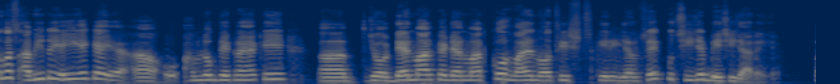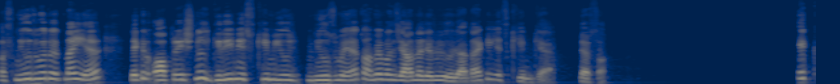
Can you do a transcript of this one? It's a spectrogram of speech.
तो बस अभी तो यही है कि हम लोग देख रहे हैं कि जो डेनमार्क है, डेनमार्क को हमारे नॉर्थ ईस्ट के रीजन से कुछ चीज़ें बेची जा रही है। बस न्यूज़ में तो इतना ही है, लेकिन ऑपरेशनल ग्रीन स्कीम न्यूज़ में है तो हमें बस जानना ज़रूरी हो जाता है कि ये स्कीम क्या है। दैट्स एक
